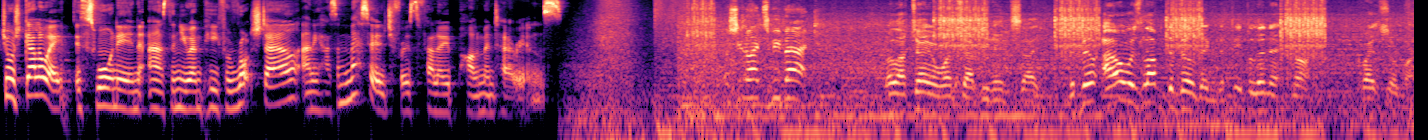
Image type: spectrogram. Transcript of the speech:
George Galloway is sworn in as the new MP for Rochdale, and he has a message for his fellow parliamentarians. What's it like to be back? Well, I'll tell you once I've been inside. The build, I always loved the building. The people in it, not quite so much.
